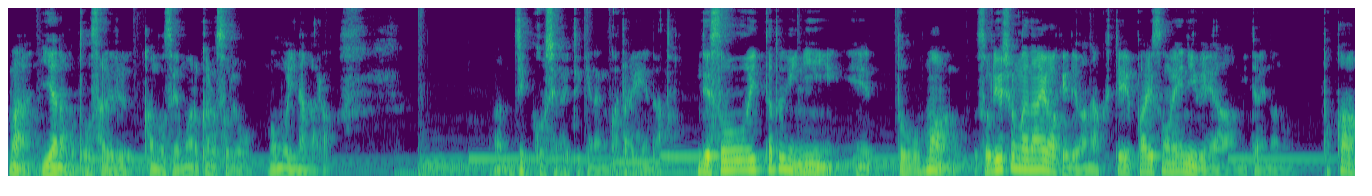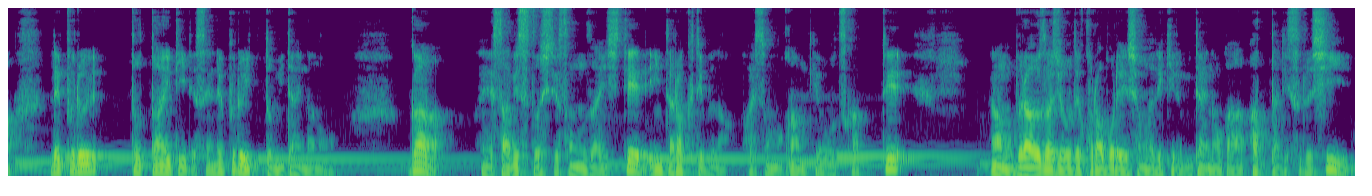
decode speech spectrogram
まあ、嫌なことをされる可能性もあるから、それを守りながら、実行しないといけないのが大変だと。で、そういった時に、えっと、まあ、ソリューションがないわけではなくて、Python Anywhere みたいなのとか、repl.it ですね、replit みたいなのがサービスとして存在して、インタラクティブな Python の環境を使って、あの、ブラウザ上でコラボレーションができるみたいなのがあったりするし、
